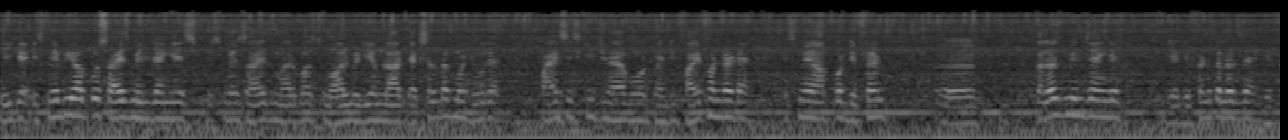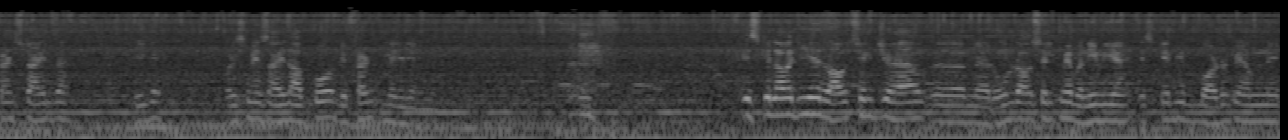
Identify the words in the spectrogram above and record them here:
ठीक है? इसमें भी आपको साइज़ मिल जाएँगे। इसमें साइज़ हमारे पास स्मॉल मीडियम लार्ज एक्सल तक मौजूद है। प्राइस इसकी जो है वो ट्वेंटी फाइव हंड्रेड है। इसमें आपको डिफरेंट कलर्स मिल जाएँगे। ये डिफरेंट कलर्स हैं डिफरेंट स्टाइल्स हैं, ठीक है? और इसमें साइज़ आपको डिफरेंट मिल जाएँगे। इसके अलावा जी ये राउ सिल्क जो है मैरून राउ सिल्क में बनी हुई है। इसके भी बॉर्डर पे हमने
